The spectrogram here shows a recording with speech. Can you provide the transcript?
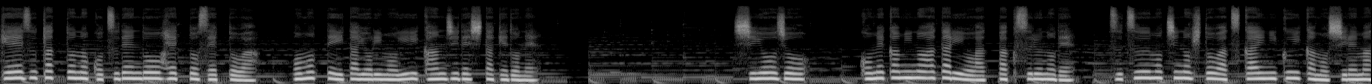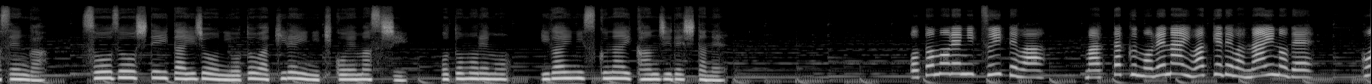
ケーズキャットの骨伝導ヘッドセットは、思っていたよりもいい感じでしたけどね。使用上、こめかみのあたりを圧迫するので、頭痛持ちの人は使いにくいかもしれませんが、想像していた以上に音は綺麗に聞こえますし、音漏れも意外に少ない感じでしたね。音漏れについては、全く漏れないわけではないので、混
